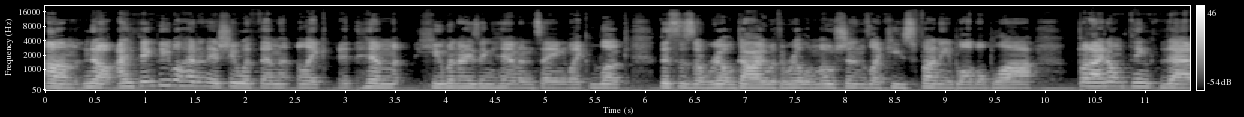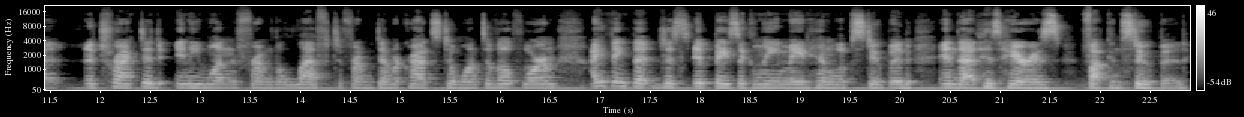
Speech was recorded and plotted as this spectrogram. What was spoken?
Um, no, I think people had an issue with them, like, him humanizing him and saying, like, look, this is a real guy with real emotions, like, he's funny, blah, blah, blah. But I don't think that attracted anyone from the left, from Democrats, to want to vote for him. I think that just, it basically made him look stupid and that his hair is fucking stupid.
